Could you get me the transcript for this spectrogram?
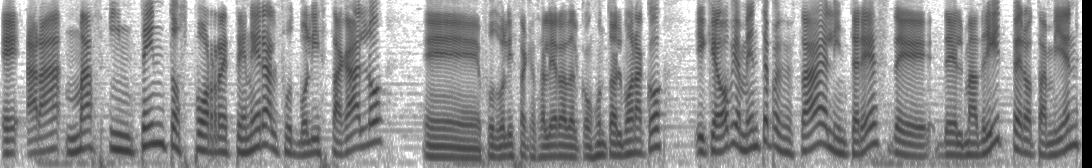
eh, hará más intentos por retener al futbolista galo, eh, futbolista que saliera del conjunto del Mónaco, y que obviamente pues está el interés de, del Madrid, pero también,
